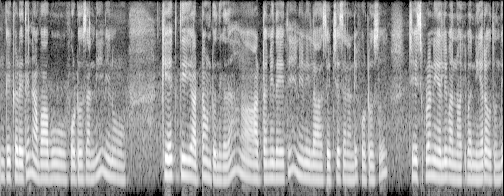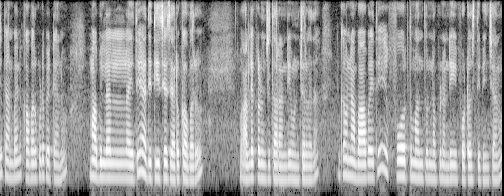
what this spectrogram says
ఇంకా ఇక్కడైతే నా బాబు ఫొటోస్ అన్నీ నేను కేక్ది అట్ట ఉంటుంది కదా ఆ అట్ట మీద అయితే నేను ఇలా సెట్ చేశానండి ఫొటోస్. చేసి కూడా నియర్లీ వన్ వన్ ఇయర్ అవుతుంది. దానిపైన కవర్ కూడా పెట్టాను. మా పిల్లలు అయితే అది తీసేశారు కవరు. వాళ్ళు ఎక్కడ ఉంచుతారండి ఉంచారు కదా. ఇంకా నా బాబు అయితే ఫోర్త్ మంత్ ఉన్నప్పుడు అండి ఫొటోస్ తీపించాను.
